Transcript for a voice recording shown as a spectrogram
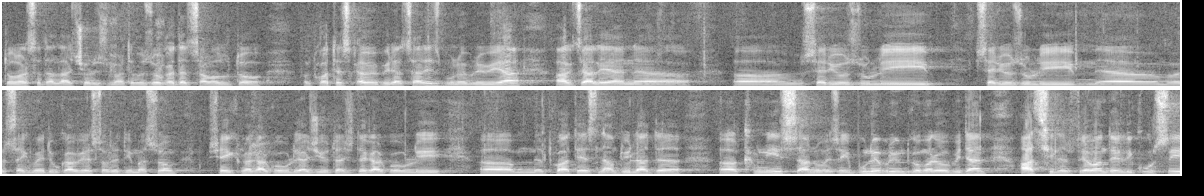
დოლარსა და ლარს შორის მიმართება ზოგადად სავალუტო თქვათ ეს ყევები რაც არის, ბუნებრივია, აქ ძალიან სერიოზული სერიოზული სეგმენტი უკავია სწორედ იმას, რომ შეიქმნა გარკვეული აჟიოტაჟი და გარკვეული თქვათ ეს ნამდვილად ქმნის, ანუ ესე იგი ბუნებრივი მდგომარეობიდან აცილებს დღევანდელი კურსი,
